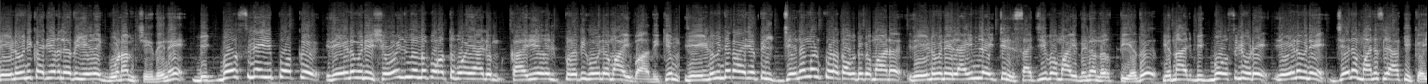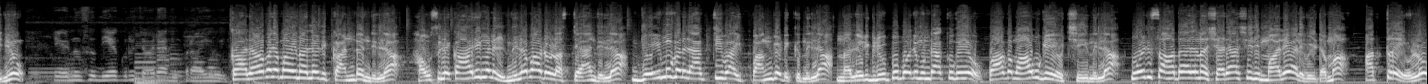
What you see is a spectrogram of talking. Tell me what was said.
രേണുവിന് കരിയറിൽ അത് ഏറെ ഗുണം ചെയ്തേനെ. ബിഗ് ബോസിലെ ഈ പോക്ക് രേണുവിന് ഷോയിൽ നിന്ന് പുറത്തു പോയാലും കരിയറിൽ പ്രതികൂലമായി ബാധിക്കും. രേണുവിന്റെ കാര്യത്തിൽ ജനങ്ങൾക്കുള്ള കൗതുകമാണ് രേണുവിനെ ലൈം ലൈറ്റിൽ സജീവമായി നിലനിർത്തിയത്. എന്നാൽ ബിഗ് ബോസിലൂടെ രേണുവിനെ ജനം മനസ്സിലാക്കി കഴിഞ്ഞു. കലാപരമായി നല്ലൊരു കണ്ടന്റ് ഇല്ല. ഹൗസിലെ കാര്യങ്ങളിൽ നിലപാടുള്ള സ്റ്റാൻഡ് ഇല്ല. ഗെയിമുകളിൽ ആക്റ്റീവായി പങ്കെടുക്കുന്നില്ല. നല്ലൊരു ഗ്രൂപ്പ് പോലും ഉണ്ടാക്കുകയോ ഭാഗമാവുകയോ ചെയ്യുന്നില്ല. ഒരു സാധാരണ ശരാശരി മലയാളി വീട്ടമ്മ. അത്രേ ഉള്ളൂ.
